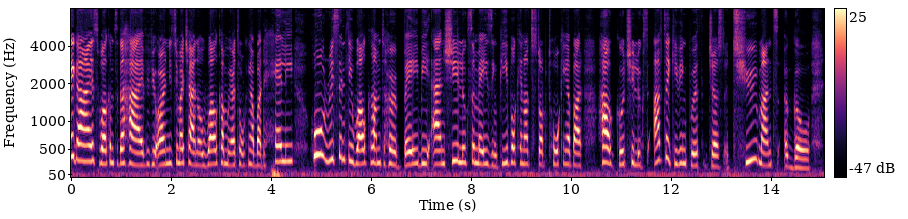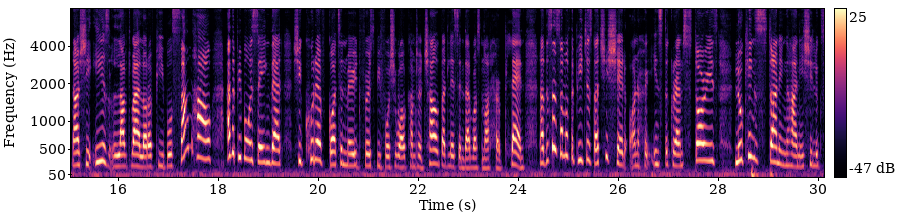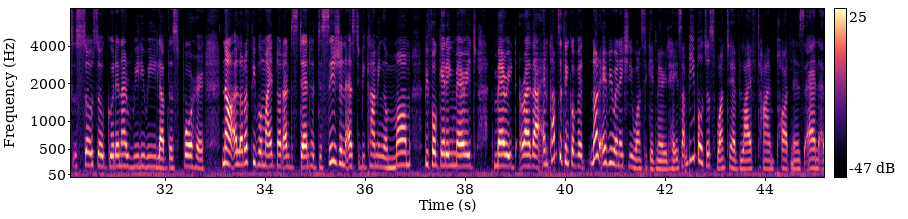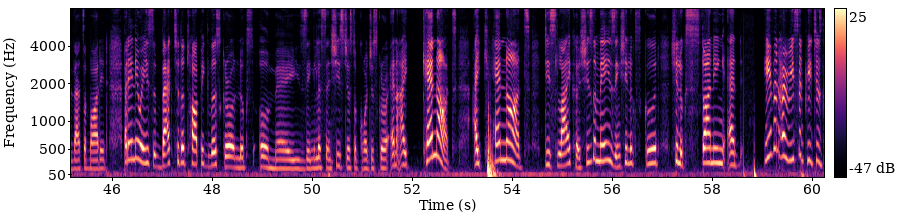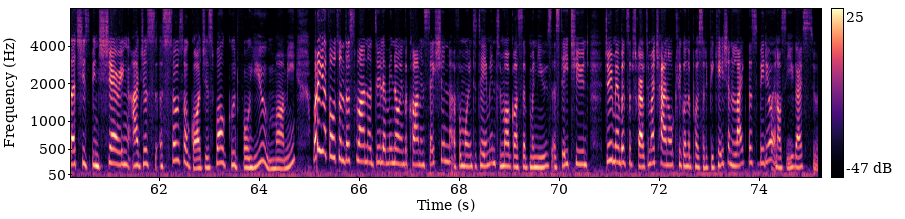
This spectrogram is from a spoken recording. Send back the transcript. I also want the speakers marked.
Speaker 1: Hey guys, welcome to the Hive. If you are new to my channel, welcome. We are talking about Hailey who recently welcomed her baby and she looks amazing. People cannot stop talking about how good she looks after giving birth just two months ago. Now, she is loved by a lot of people. Somehow, other people were saying that she could have gotten married first before she welcomed her child, but listen, that was not her plan. Now, this is some of the pictures that she shared on her Instagram stories. Looking stunning, honey. She looks so, so good, and I really, really love this for her. Now, a lot of people might not understand understand her decision as to becoming a mom before getting married married rather. And come to think of it not everyone actually wants to get married. Hey some people just want to have lifetime partners and that's about it. But anyways back to the topic. This girl looks amazing. Listen she's just a gorgeous girl and i cannot i cannot dislike her. She's amazing. She looks good. She looks stunning and even her recent pictures that she's been sharing are just so so gorgeous. Well good for you mommy. What are your thoughts on this one? Uh, do let me know in the comment section uh, for more entertainment more gossip more news. Uh, stay tuned. Do remember to subscribe to my channel. Click on the post notification. Like this video and i'll see you guys soon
